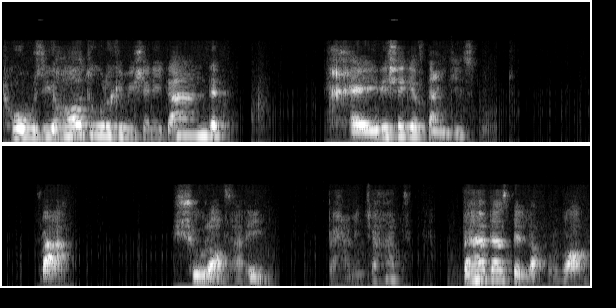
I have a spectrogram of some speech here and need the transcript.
توضیحات او رو که میشنیدند خیلی شگفت انگیز بود و شورآفرین به همین جهت. بعد از دلاکروا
